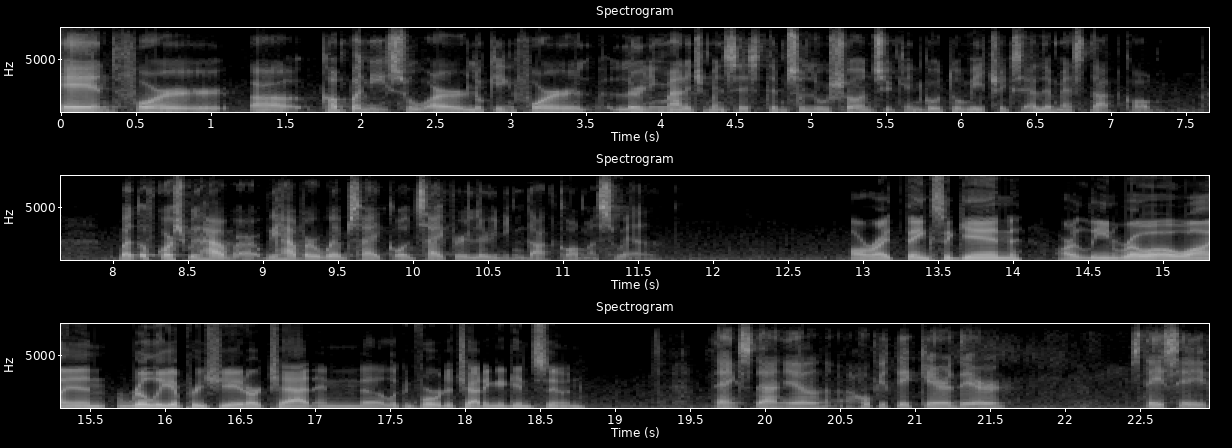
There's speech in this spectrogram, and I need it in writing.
And for uh, companies who are looking for learning management system solutions, you can go to matrixlms.com. But of course, we'll have our, we have our website called cypherlearning.com as well. All right, thanks again, Arlynne Roa Awayan. Really appreciate our chat and uh, looking forward to chatting again soon. Thanks, Daniel. I hope you take care there. Stay safe.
